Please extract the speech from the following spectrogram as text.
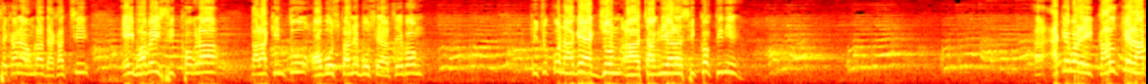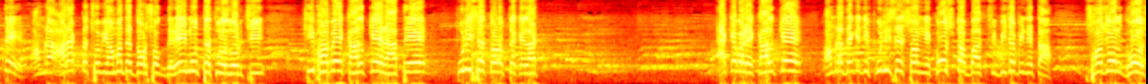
সেখানে আমরা দেখাচ্ছি। এইভাবেই শিক্ষকরা তারা কিন্তু অবস্থানে বসে আছে এবং কিছুক্ষণ আগে একজন আহ, চাকরিহারা শিক্ষক তিনি একেবারেই কালকে রাতে আমরা আর ছবি আমাদের দর্শকদের এই মুহূর্তে তুলে ধরছি। কীভাবে কালকে রাতে পুলিশের তরফ থেকে লাঠ একেবারে কালকে আমরা দেখেছি পুলিশের সঙ্গে কৌস্তব বাগচি বিজেপি নেতা সজল ঘোষ,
